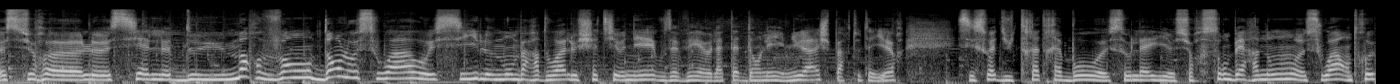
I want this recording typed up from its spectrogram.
euh, sur euh, le ciel du Morvan, dans l'Ossois aussi, le Montbardois, le Châtillonnais, vous avez la tête dans les nuages partout ailleurs. C'est soit du très très beau soleil sur Sombernon, soit entre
